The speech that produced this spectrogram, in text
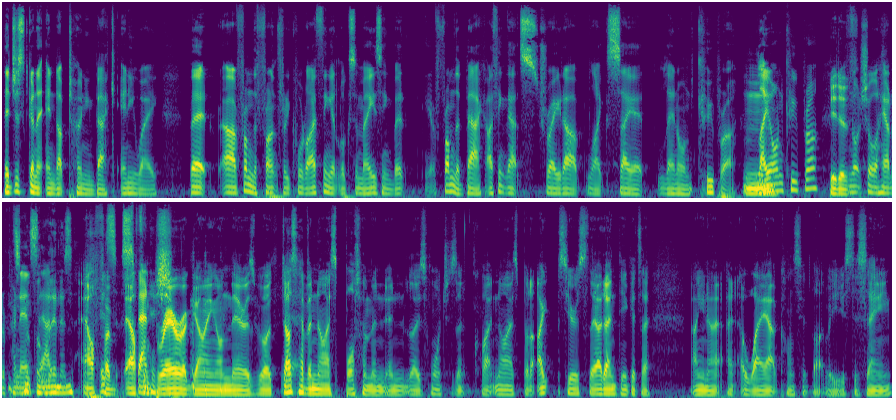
they're just going to end up toning back anyway. But uh, from the front three quarter, I think it looks amazing. But you know, from the back, I think that's straight up like say it Lennon Cupra, Leon Cupra. Bit of- I'm not sure how to pronounce that. Lennon. It's- Alfa it's Alfa. Brera going on there as well. It does Yeah. have a nice bottom and, and those haunches are quite nice. But I seriously, I don't think it's a, a you know a, a way out concept like we're used to seeing.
